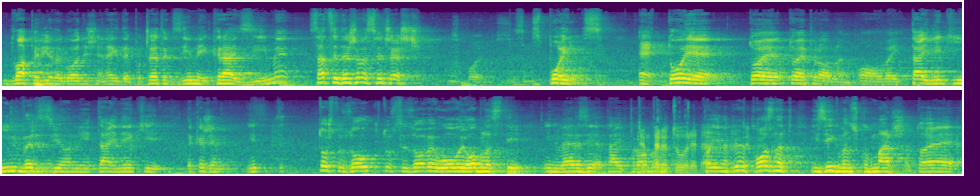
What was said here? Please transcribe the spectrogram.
dva perioda godišnje, negde početak zime i kraj zime, sad se dešava sve češće. Spojilo se. Spojilo se. E, to je, to je, to je problem. Ovaj, taj neki inverzioni, taj neki, da kažem, to što, zovu, što se zove u ovoj oblasti inverzija, taj problem, Temperature, da. koji je, na primjer, poznat iz Igmanskog marša. To je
